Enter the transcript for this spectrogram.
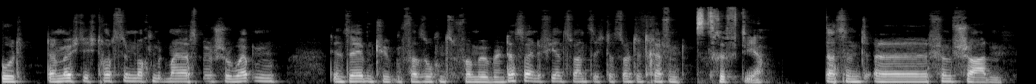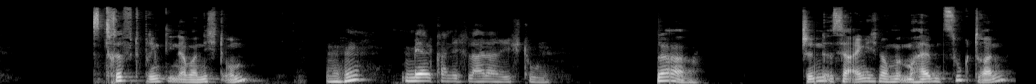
Gut, dann möchte ich trotzdem noch mit meiner Spiritual Weapon denselben Typen versuchen zu vermöbeln. Das ist eine 24, das sollte treffen. Das trifft ja. Das sind äh, 5 Schaden. Das trifft, bringt ihn aber nicht um. Mhm. Mehr kann ich leider nicht tun. Klar. Jin ist ja eigentlich noch mit einem halben Zug dran.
